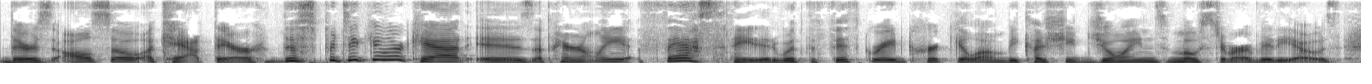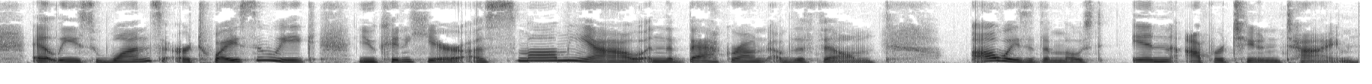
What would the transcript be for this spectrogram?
there's also a cat there. This particular cat is apparently fascinated with the fifth grade curriculum because she joins most of our videos. At least once or twice a week, you can hear a small meow in the background of the film always at the most inopportune time.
